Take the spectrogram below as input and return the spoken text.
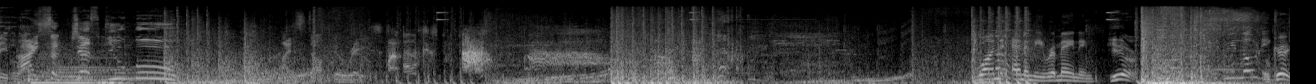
I suggest you move. I stopped the race. One enemy remaining. Here. Reloading. Okay,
